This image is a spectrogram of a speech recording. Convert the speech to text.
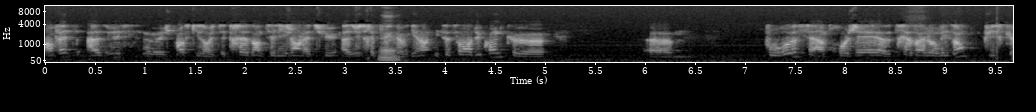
En fait, Asus, euh, je pense qu'ils ont été très intelligents là-dessus. Asus Republic of Gamers, ils se sont rendus compte que euh, pour eux, c'est un projet très valorisant puisque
